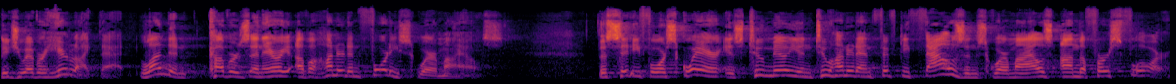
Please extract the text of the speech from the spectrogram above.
Did you ever hear like that? London covers an area of 140 square miles. The city four square is 2,250,000 square miles on the first floor.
